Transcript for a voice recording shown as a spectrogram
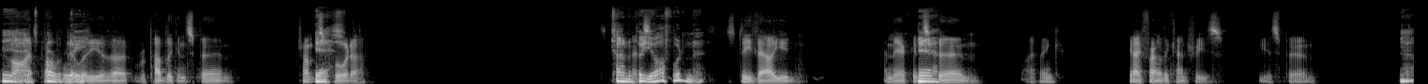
Yeah, high it's probably probability of a Republican sperm, Trump Yes. supporter. It's kind of put you off, wouldn't it? It's devalued American Yeah. sperm, I think. Go for other countries for your sperm. Yeah.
